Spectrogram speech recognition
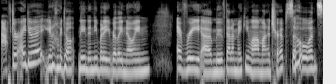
after I do it. You know, I don't need anybody really knowing every uh, move that I'm making while I'm on a trip. So once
